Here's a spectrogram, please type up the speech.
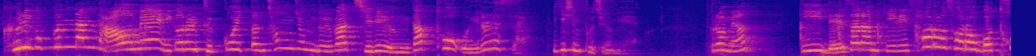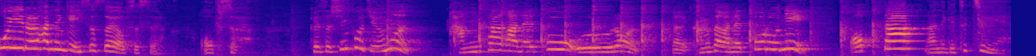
그리고 끝난 다음에 이거를 듣고 있던 청중들과 질의응답 토의를 했어요. 이게 심포지움이에요. 그러면 이 네 사람끼리 서로 서로 뭐 토의를 하는 게 있었어요? 없었어요? 없어요. 그래서 심포지움은 강사 간의 토의론, 강사 간의 토론이 없다라는 게 특징이에요.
